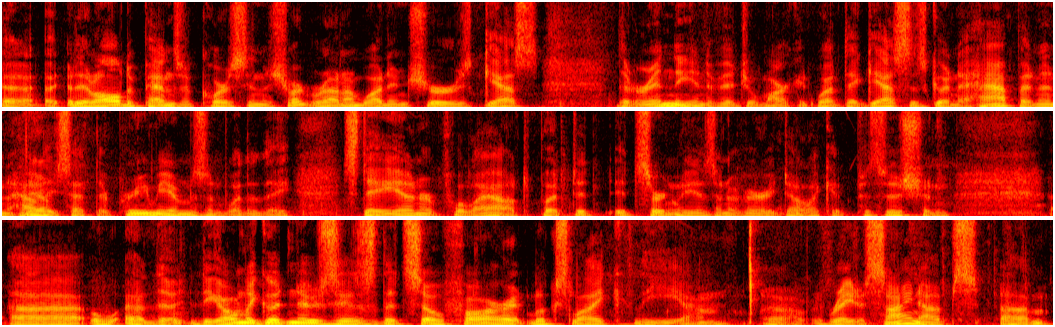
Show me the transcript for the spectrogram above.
Uh, it all depends, of course, in the short run on what insurers guess that are in the individual market what they guess is going to happen and how yeah. they set their premiums and whether they stay in or pull out. But it, it certainly is in a very delicate position. Uh, uh, the the only good news is that so far it looks like the um, uh, rate of signups, um,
